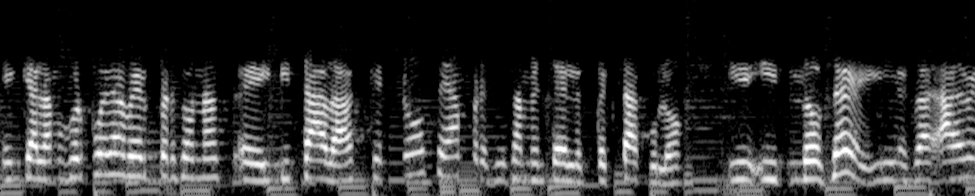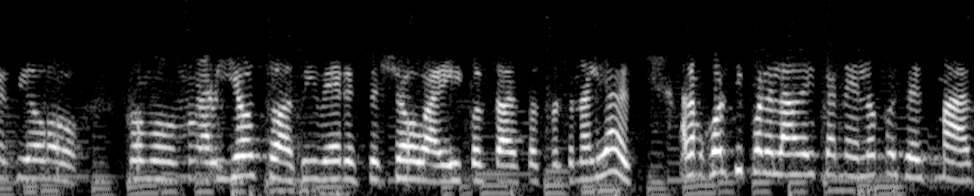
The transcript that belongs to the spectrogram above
en que a lo mejor puede haber personas eh, invitadas que no sean precisamente el espectáculo y, y no sé, y les ha, ha haber sido como maravilloso así ver este show ahí con todas estas personalidades. A lo mejor sí por el lado del Canelo pues es más,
